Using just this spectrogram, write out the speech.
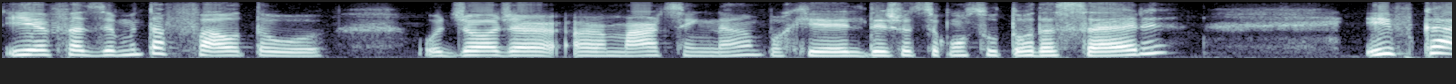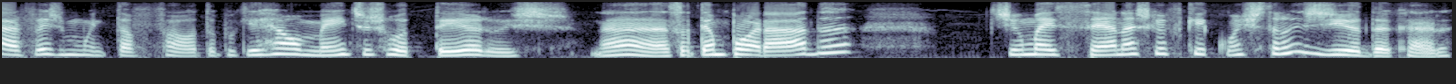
ia fazer muita falta o, o George R. R. Martin, né? Porque ele deixou de ser consultor da série. E, cara, fez muita falta, porque realmente os roteiros, né? Essa temporada tinha umas cenas que eu fiquei constrangida, cara.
